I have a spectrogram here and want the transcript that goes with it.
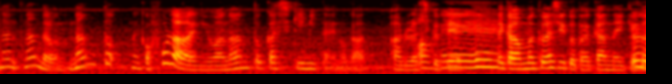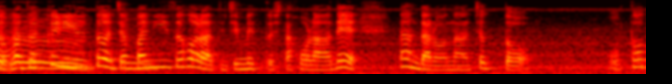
なんなんだろうななんとなんかホラーにはなんとか式みたいのがあるらしくててなんかあんま詳しいことわかんないけど、うんうんうん。まあ、ざっくり言うとジャパニーズホラーってじめっとしたホラーで、なんだろうなちょっと音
